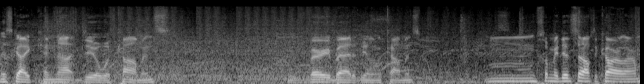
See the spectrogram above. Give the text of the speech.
This guy cannot deal with commons. He's very bad at dealing with commons. Mm, somebody did set off the car alarm.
